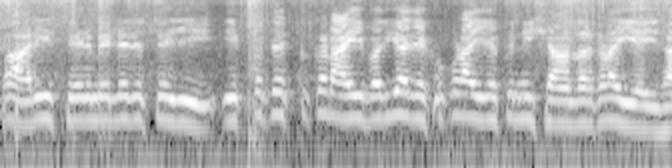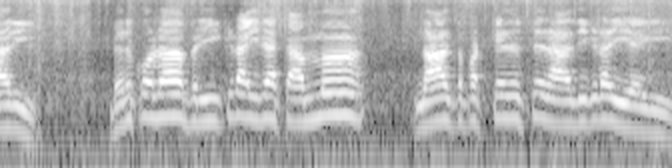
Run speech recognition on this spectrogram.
ਭਾਰੀ ਸੇਲ ਮੇਲੇ ਦੇ ਉੱਤੇ ਜੀ, ਇੱਕ ਤੋਂ ਇੱਕ ਕਢਾਈ ਵਧੀਆ, ਦੇਖੋ ਕਢਾਈ ਦੇਖੋ ਕਿੰਨੀ ਸ਼ਾਨਦਾਰ ਕਢਾਈ ਹੈ ਜੀ ਸਾਰੀ। ਬਿਲਕੁਲ ਬਰੀਕ ਕਢਾਈ ਦਾ ਕੰਮ, ਨਾਲ ਦੁਪੱਟੇ ਦੇ ਉੱਤੇ ਨਾਲ ਦੀ ਕਢਾਈ ਹੈਗੀ।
